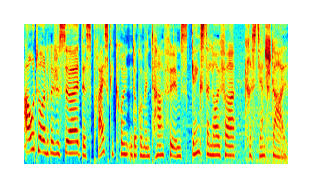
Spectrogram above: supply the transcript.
Autor und Regisseur des preisgekrönten Dokumentarfilms Gangsterläufer Christian Stahl.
